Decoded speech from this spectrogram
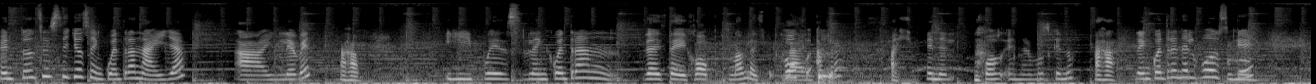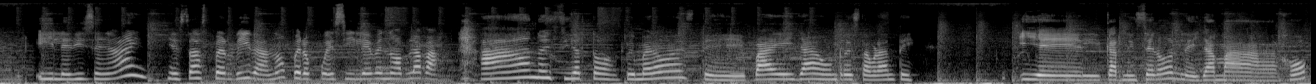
Entonces ellos se encuentran a ella, a Eleven, Ajá. y pues la encuentran Este, Hope, ¿no? La, Hope, la. Ay, en el, en el bosque, ¿no? ajá. La encuentra en el bosque y le dicen, ay, estás perdida, ¿no? Pero pues Eleven no hablaba. Ah, no es cierto. Primero este, va ella a un restaurante y el carnicero le llama a Hope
